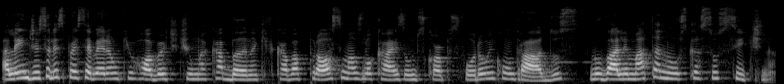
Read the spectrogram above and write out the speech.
Além disso, eles perceberam que o Robert tinha uma cabana que ficava próxima aos locais onde os corpos foram encontrados, no Vale Matanuska Susitna.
